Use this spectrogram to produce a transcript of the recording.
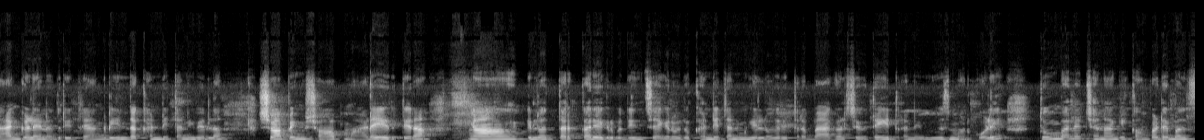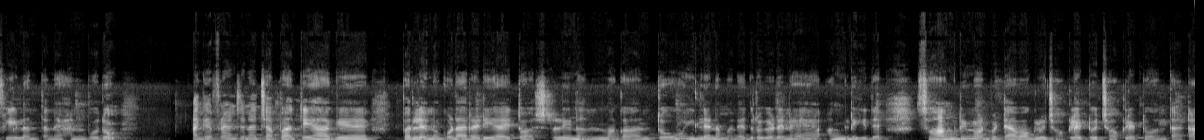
ಬ್ಯಾಗ್ಗಳೇನಾದರೂ ಇದ್ದರೆ ಅಂಗಡಿಯಿಂದ ಖಂಡಿತ ನೀವೆಲ್ಲ ಶಾಪಿಂಗ್ ಶಾಪ್ ಮಾಡೇ ಇರ್ತೀರ? ಇಲ್ಲ ತರಕಾರಿ ಆಗಿರ್ಬೋದು, ದಿನಸಿ ಆಗಿರ್ಬೋದು, ಖಂಡಿತ ನಿಮಗೆ ಎಲ್ಲೋದ್ರೂ ಈ ಥರ ಬ್ಯಾಗ್ಗಳು ಸಿಗುತ್ತೆ. ಈ ಥರ ನೀವು ಯೂಸ್ ಮಾಡ್ಕೊಳ್ಳಿ. ತುಂಬಾ ಚೆನ್ನಾಗಿ ಕಂಫರ್ಟೇಬಲ್ ಫೀಲ್ ಅಂತಲೇ ಅನ್ಬೋದು. ಹಾಗೆ ಫ್ರೆಂಡ್ಸ್ ಇನ್ನು ಚಪಾತಿ ಹಾಗೆ ಪಲ್ಯನೂ ಕೂಡ ರೆಡಿ ಆಯಿತು. ಅಷ್ಟರಲ್ಲಿ ನನ್ನ ಮಗ ಅಂತೂ ಇಲ್ಲೇ ನಮ್ಮ ಮನೆ ಎದುರುಗಡೆನೇ ಅಂಗಡಿ ಇದೆ. ಸೊ ಅಂಗಡಿ ನೋಡಿಬಿಟ್ಟು ಯಾವಾಗಲೂ ಚಾಕ್ಲೇಟು ಚಾಕ್ಲೇಟು ಅಂತ ಹಠ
